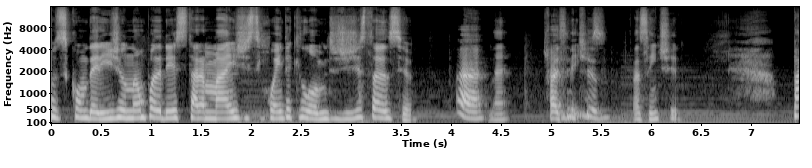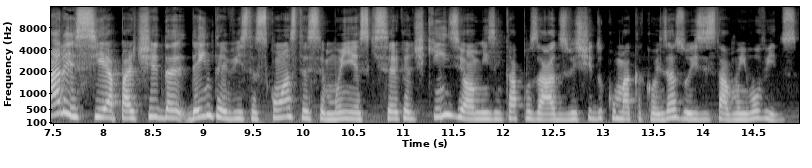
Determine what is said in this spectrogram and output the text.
esconderijo não poderia estar a mais de 50 quilômetros de distância. É, né? Faz é sentido. Isso. Faz sentido. Parecia, a partir de entrevistas com as testemunhas, que cerca de 15 homens encapuzados vestidos com macacões azuis estavam envolvidos,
